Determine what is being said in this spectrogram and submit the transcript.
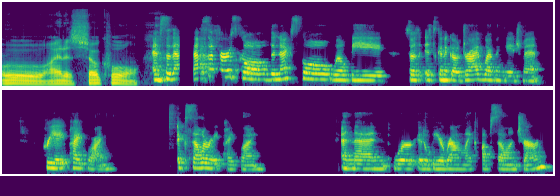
ooh, that is so cool. And so that first goal. The next goal will be so it's going to go drive web engagement, create pipeline, accelerate pipeline, and then we're it'll be around like upsell and churn.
